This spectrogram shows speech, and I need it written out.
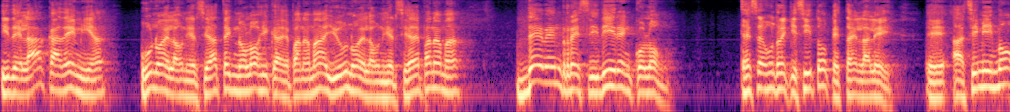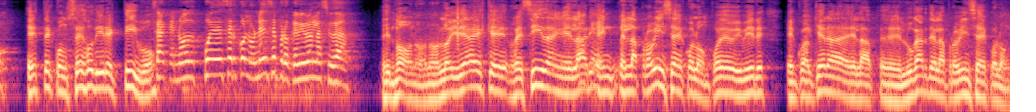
y de la academia, uno de la Universidad Tecnológica de Panamá y uno de la Universidad de Panamá, deben residir en Colón. Ese es un requisito que está en la ley. Eh, asimismo, este consejo directivo... O sea, que no puede ser colonense, pero que viva en la ciudad. Eh, no, no, no. La idea es que resida en el área, en, la provincia de Colón. Puede vivir en cualquier eh, lugar de la provincia de Colón.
